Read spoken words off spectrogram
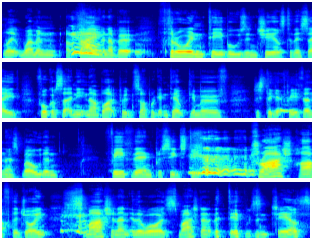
like women are diving about, throwing tables and chairs to the side. Folk are sitting eating a black pudding supper, getting told to move just to get Faith in this building. Faith then proceeds to trash half the joint, smashing into the walls, smashing into the tables and chairs.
